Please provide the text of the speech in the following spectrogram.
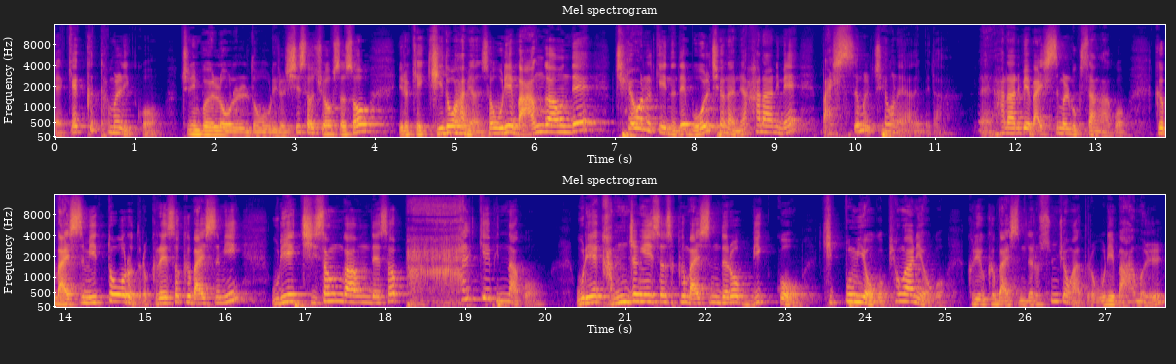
예, 깨끗함을 입고 주님 보혈로 오늘도 우리를 씻어 주옵소서 이렇게 기도하면서 우리의 마음 가운데 채워낼 게 있는데 뭘 채워내냐 하나님의 말씀을 채워내야 됩니다. 예, 하나님의 말씀을 묵상하고 그 말씀이 떠오르도록 그래서 그 말씀이 우리의 지성 가운데서 밝게 빛나고 우리의 감정에 있어서 그 말씀대로 믿고 기쁨이 오고 평안이 오고 그리고 그 말씀대로 순종하도록 우리 마음을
